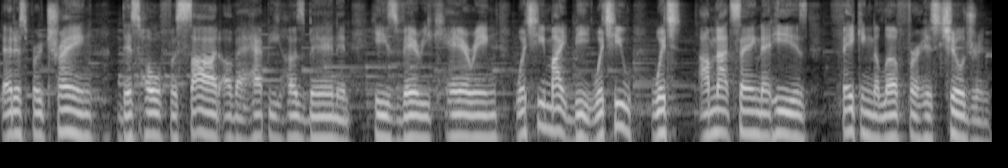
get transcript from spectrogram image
that is portraying this whole facade of a happy husband and he's very caring, which he might be, which he which I'm not saying that he is faking the love for his children.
